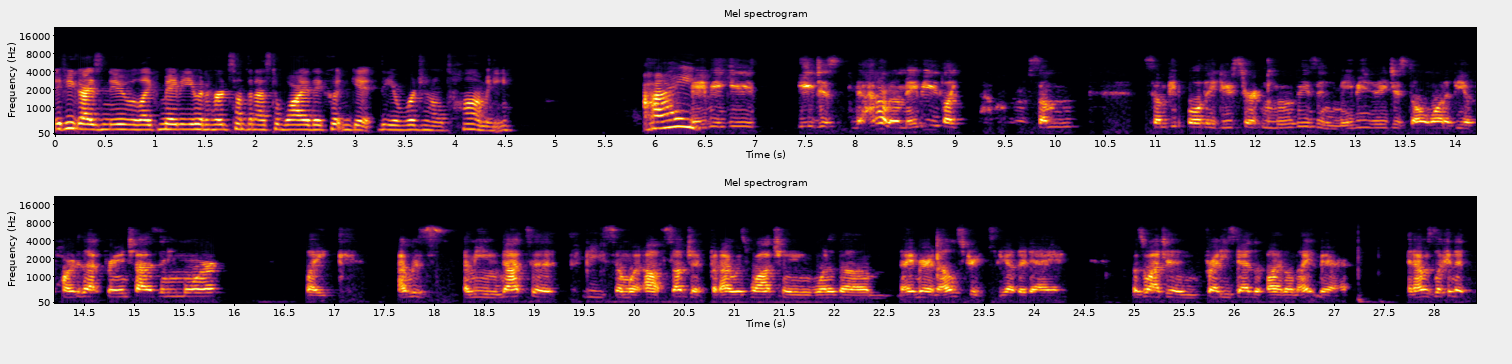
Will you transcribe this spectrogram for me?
if you guys knew, like maybe you had heard something as to why they couldn't get the original Tommy. I maybe he he just I don't know maybe like I don't know, some some people they do certain movies and maybe they just don't want to be a part of that franchise anymore. Like I was I mean not to be somewhat off subject, but I was watching one of the um, Nightmare on Elm Streets the other day. I was watching Freddy's Dead: The Final Nightmare, and I was looking at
